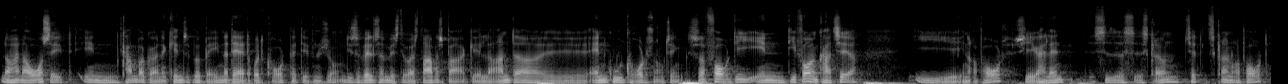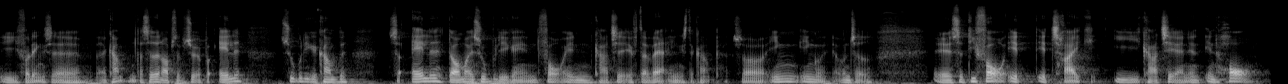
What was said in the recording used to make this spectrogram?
når han har overset en kampafgørende kendelse på banen, og det er et rødt kort per definition, lige så vel som hvis det var straffespark eller andre øh, anden gule kort og sådan noget. Så får de en, de får en karakter i en rapport, cirka halvanden sider øh, skreven, tæt skreven rapport i forlængelse af, af kampen. Der sidder en observatør på alle Superliga-kampe, så alle dommer i Superligaen får en karakter efter hver eneste kamp, så ingen, ingen undtaget. Øh, så de får et, et træk i karakteren, en, en hård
